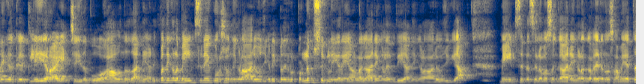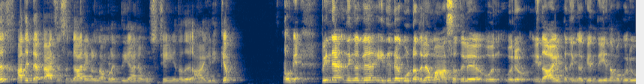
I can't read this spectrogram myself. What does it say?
നിങ്ങൾക്ക് ക്ലിയർ ആയി ചെയ്ത് പോകാവുന്നത് തന്നെയാണ്. ഇപ്പം നിങ്ങൾ മെയിൻസിനെ കുറിച്ചോ നിങ്ങൾ ആലോചിക്കണം. ഇപ്പം നിങ്ങൾ പ്രിലിംസ് ക്ലിയർ ചെയ്യാനുള്ള കാര്യങ്ങൾ എന്ത് ചെയ്യുക നിങ്ങൾ ആലോചിക്കുക. മെയിൻസിന്റെ സിലബസും കാര്യങ്ങളൊക്കെ വരുന്ന സമയത്ത് അതിന്റെ ബാച്ചസും കാര്യങ്ങളും നമ്മൾ എന്ത് ചെയ്യാൻ അനൗൺസ് ചെയ്യുന്നത് ആയിരിക്കും. ഓക്കെ പിന്നെ നിങ്ങൾക്ക് ഇതിന്റെ കൂട്ടത്തിൽ മാസത്തിൽ ഒരു ഇതായിട്ട് നിങ്ങൾക്ക് എന്ത് ചെയ്യും? നമുക്കൊരു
